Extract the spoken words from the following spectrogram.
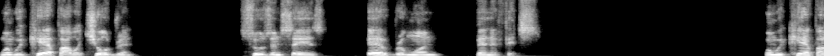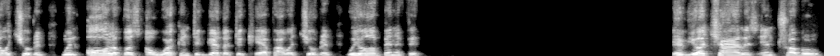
When we care for our children, Susan says, everyone benefits when we care for our children, when all of us are working together to care for our children, we all benefit. If your child is in trouble,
